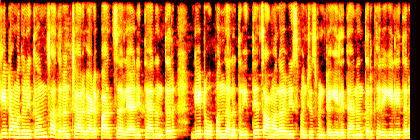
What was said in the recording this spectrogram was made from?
गेटामधून इथून साधारण चार गाड्या पाच झाल्या आणि त्यानंतर गेट ओपन झालं. तर इथेच आम्हाला वीस पंचवीस मिनटं गेले. त्यानंतर घरी गेली तर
